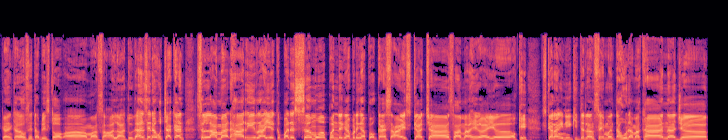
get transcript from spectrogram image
Kan kalau saya tak boleh stop ah Masalah tu. Dan saya nak ucapkan Selamat Hari Raya Kepada semua pendengar-pendengar Podcast Ais Kacang. Selamat Hari Raya. Okey Sekarang ini kita dalam segmen Tahu nak makan aja.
